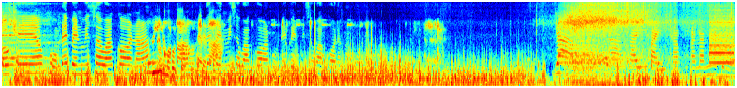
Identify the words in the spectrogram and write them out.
โอเค ผมได้เป็นวิศวกรนะผมได้เป็นวิศวกร ผมได้เป็นวิศวกรนะคะคนย่างย่าใครไปทำอันนั้นเลย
